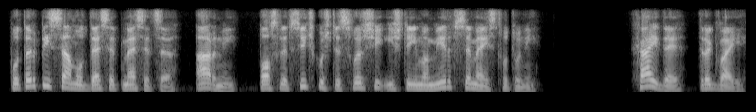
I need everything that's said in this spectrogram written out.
Потърпи само 10 месеца, Арни, после всичко ще свърши и ще има мир в семейството ни. Хайде, тръгвай.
